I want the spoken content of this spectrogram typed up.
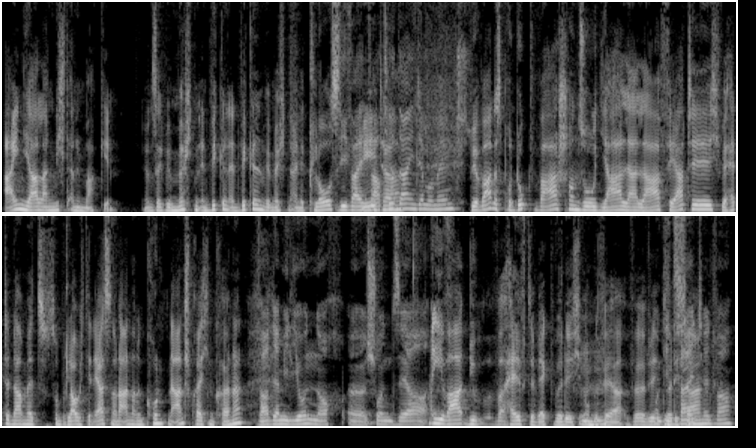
ein Jahr lang nicht an den Markt gehen. Wir haben gesagt, wir möchten entwickeln, entwickeln, wir möchten eine Closed Wie weit Beta. wart ihr da in dem Moment? Wir waren, das Produkt war schon so, ja, la, la, fertig. Wir hätten damit, so glaube ich, den ersten oder anderen Kunden ansprechen können. War der Million noch äh, schon sehr Die war die war Hälfte weg, würde ich ungefähr, würde, Mhm. und die würde ich Zeit sagen. etwa?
